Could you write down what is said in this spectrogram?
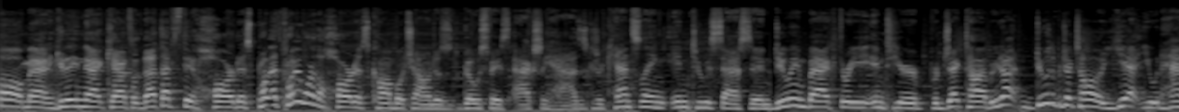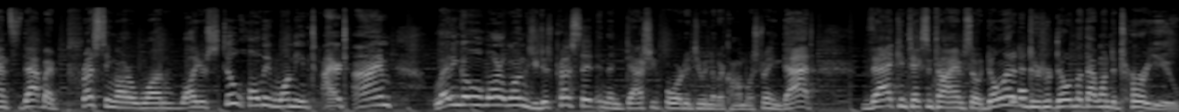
Oh man, getting that canceled, that that's the hardest, that's probably one of the hardest combo challenges Ghostface actually has, is because you're canceling into Assassin, doing back three into your projectile, but you're not doing the projectile yet, you enhance that by pressing R1 while you're still holding one the entire time, letting go of R1 because you just pressed it, and then dashing forward into another combo string. That, that can take some time, so don't let it don't let that one deter you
